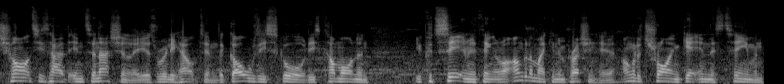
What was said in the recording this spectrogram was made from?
chance he's had internationally has really helped him. The goals he scored, he's come on and you could see it and think, right, I'm going to make an impression here. I'm going to try and get in this team, and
